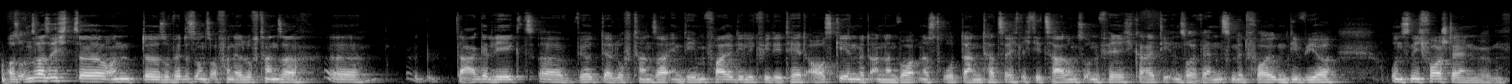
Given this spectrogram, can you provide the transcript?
Aus unserer Sicht, äh, und äh, so wird es uns auch von der Lufthansa äh, dargelegt, wird der Lufthansa in dem Fall die Liquidität ausgehen. Mit anderen Worten, es droht dann tatsächlich die Zahlungsunfähigkeit, die Insolvenz mit Folgen, die wir uns nicht vorstellen mögen.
